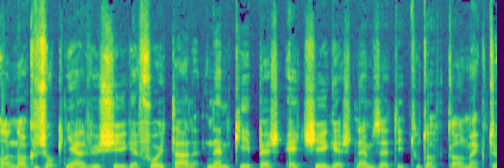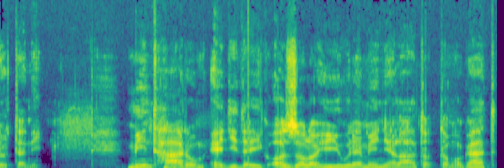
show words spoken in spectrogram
annak sok nyelvűsége folytán nem képes egységes nemzeti tudattal megtölteni. Mindhárom egyidejig azzal a hiú reménnyel áltatta magát,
